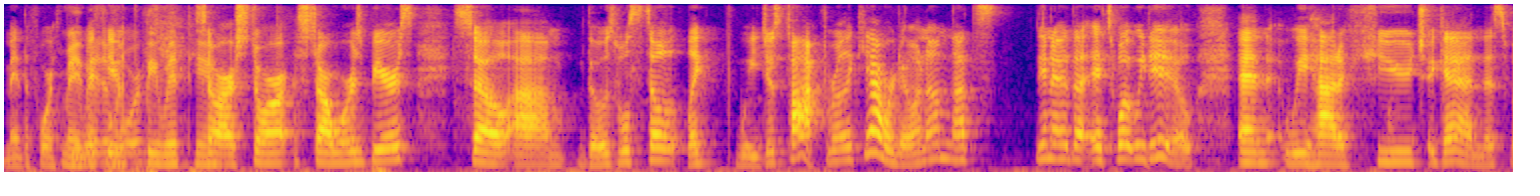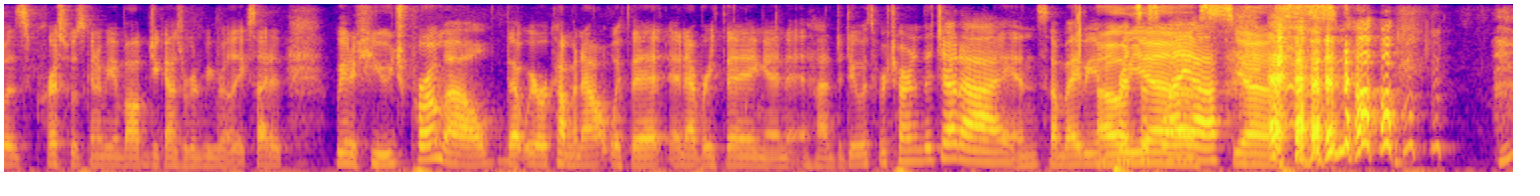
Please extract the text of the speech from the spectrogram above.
May the Fourth May be the with you. fourth be with you. So our Star Star Wars beers. So um, those will still like we just talked. We're like, yeah, we're doing them. That's you know that it's what we do. And we had a huge again. This was Chris was going to be involved. You guys were going to be really excited. We had a huge promo that we were coming out with it and everything, and it had to do with Return of the Jedi and somebody being oh Princess yes, Leia. yes. And, um,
